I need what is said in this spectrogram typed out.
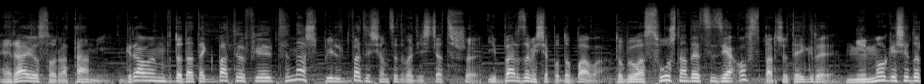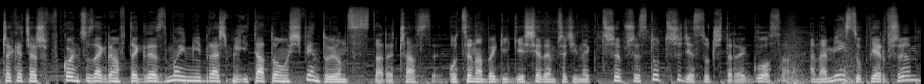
Erayo z Oratami. Grałem w dodatek Battlefield na Szpil 2023 i bardzo mi się podobała. To była słuszna decyzja o wsparciu tej gry. Nie mogę się doczekać, aż w końcu zagram w tę grę z moimi braćmi i tatą, świętując stare czasy. Ocena BGG 7,3 przy 134 głosach. A na miejscu pierwszym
